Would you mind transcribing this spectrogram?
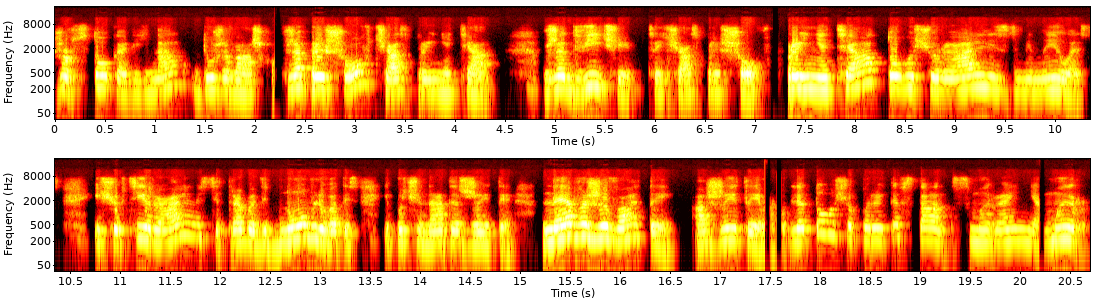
жорстока війна, дуже важко. Вже прийшов час прийняття. Вже двічі цей час прийшов. Прийняття того, що реальність змінилась, і що в цій реальності треба відновлюватись і починати жити. Не виживати, а жити. Для того, щоб перейти в стан смирення, мир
